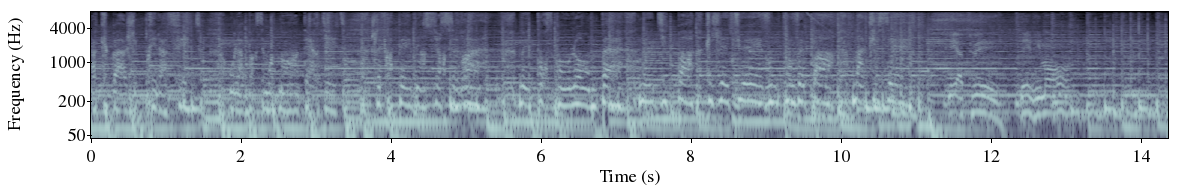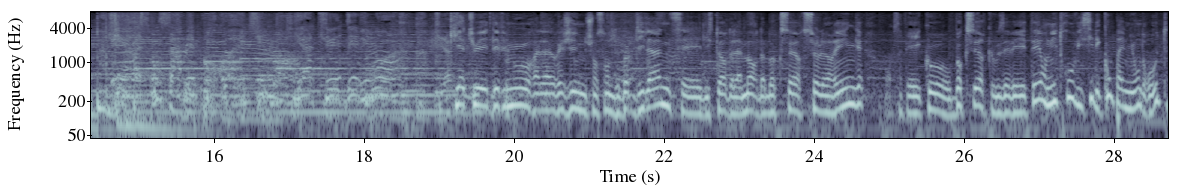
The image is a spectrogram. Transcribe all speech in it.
À Cuba, j'ai pris la fuite. Où la boxe est maintenant interdite. Je l'ai frappé, bien sûr, c'est vrai. Mais pour ce boulot, on paie. Ne dites pas que je l'ai tué, vous ne pouvez pas m'accuser. Qui a tué Davy Moore Qui est responsable et pourquoi est-il mort Qui a tué Davy Moore qui a tué Davy Moore à l'origine une chanson de Bob Dylan, c'est l'histoire de la mort d'un boxeur sur le ring. Bon, ça fait écho au boxeur que vous avez été. On y trouve ici des compagnons de route,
